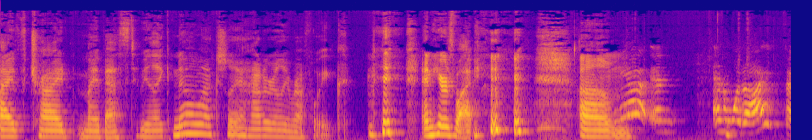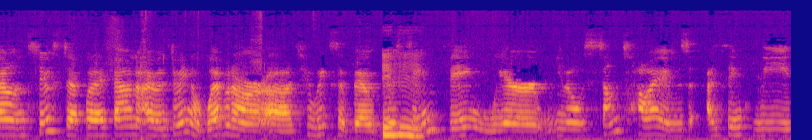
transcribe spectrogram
I've tried my best to be like, no, actually, I had a really rough week, and here's why. um, yeah, and and what I found too, Steph, what I found, I was doing a webinar uh, two weeks about the mm-hmm. same thing where you know sometimes I think we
